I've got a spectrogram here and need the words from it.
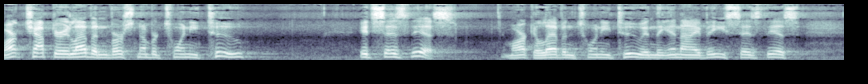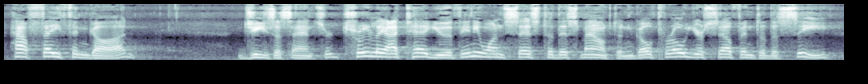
Mark chapter 11, verse number 22, it says this. Mark 11, 22 in the NIV says this Have faith in God. Jesus answered, Truly I tell you, if anyone says to this mountain, Go throw yourself into the sea,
